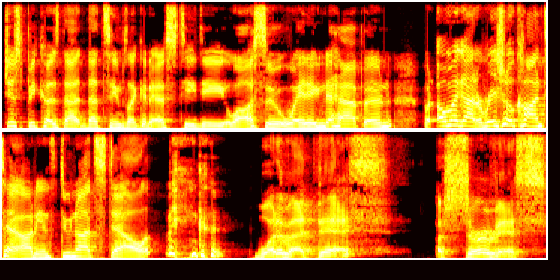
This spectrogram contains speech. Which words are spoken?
Just because that that seems like an STD lawsuit waiting to happen. But oh my god, original content audience, do not steal. What about this? A service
